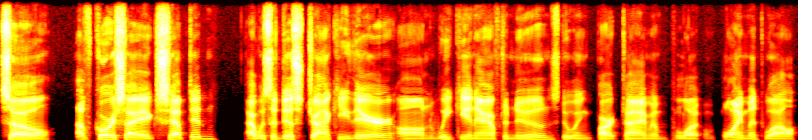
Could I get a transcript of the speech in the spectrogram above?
So, of course, I accepted. I was a disc jockey there on weekend afternoons doing part time employ- employment while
